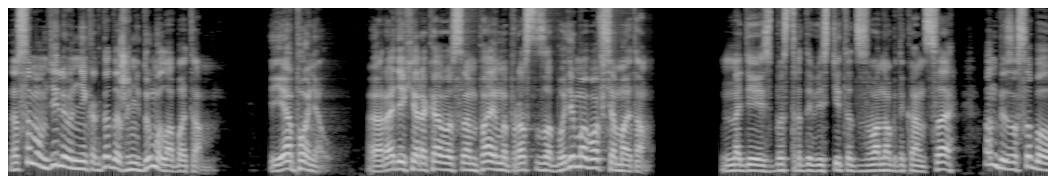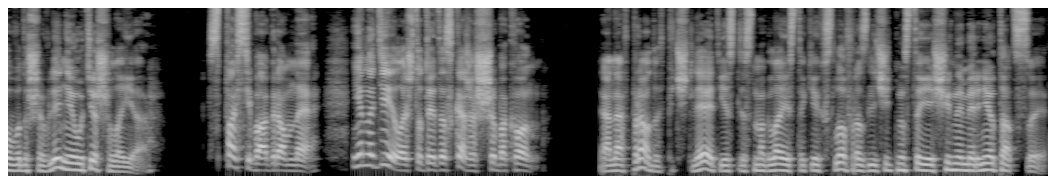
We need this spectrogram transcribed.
на самом деле он никогда даже не думал об этом. «Я понял. Ради Хирокава-сэмпай мы просто забудем обо всем этом». Надеясь быстро довести этот звонок до конца, он без особого воодушевления утешил её. «Спасибо огромное. Я надеялась, что ты это скажешь, Шибакон». Она вправду впечатляет, если смогла из таких слов различить настоящие намерения Тации.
